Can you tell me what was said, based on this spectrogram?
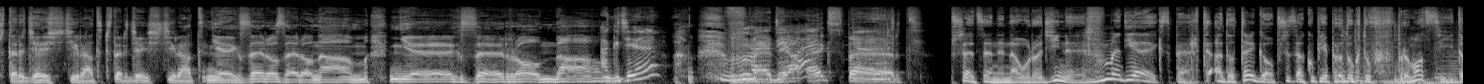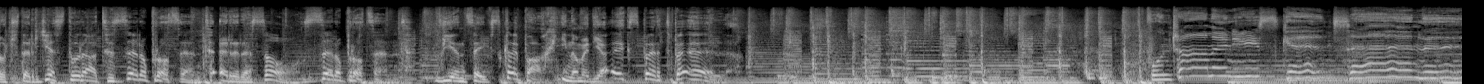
40 lat, 40 lat, niech zero zero nam, niech zero nam. A gdzie? W Media Expert. Przeceny na urodziny w Media Expert, a do tego przy zakupie produktów w promocji do 40 lat 0%, RRSO 0%. Więcej w sklepach i na mediaexpert.pl. Włączamy niskie ceny.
